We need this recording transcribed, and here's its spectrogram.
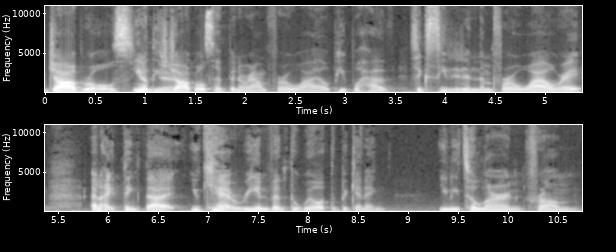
job roles. You know, these Yeah. job roles have been around for a while. People have succeeded in them for a while, right? And I think that you can't reinvent the wheel at the beginning. You need to learn from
